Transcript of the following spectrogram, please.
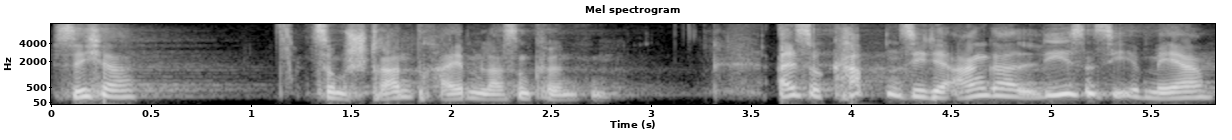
sicher zum Strand treiben lassen könnten. Also kappten sie die Anker, ließen sie im Meer,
